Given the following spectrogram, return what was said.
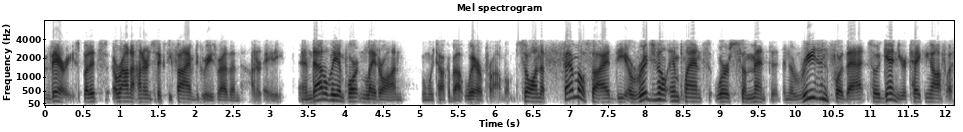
varies, but it's around 165 degrees rather than 180, and that'll be important later on when we talk about wear problems. So on the femoral side, the original implants were cemented. And the reason for that, so again, you're taking off a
